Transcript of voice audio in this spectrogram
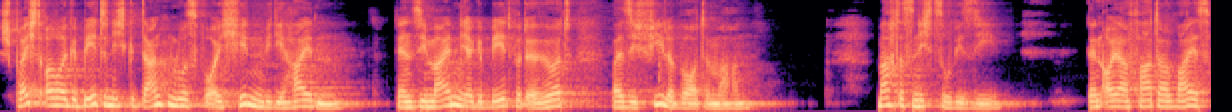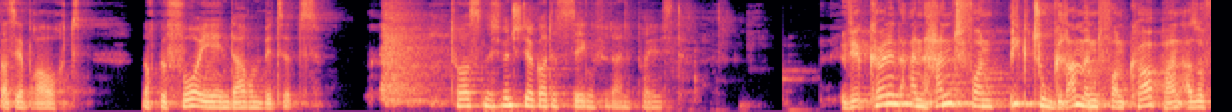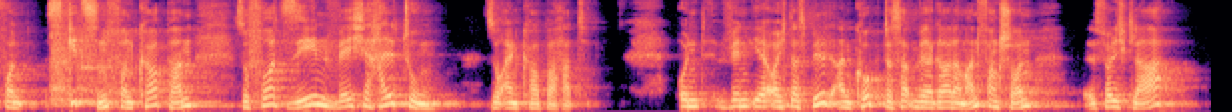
Sprecht eure Gebete nicht gedankenlos vor euch hin wie die Heiden, denn sie meinen, ihr Gebet wird erhört, weil sie viele Worte machen. Macht es nicht so wie sie, denn euer Vater weiß, was ihr braucht, noch bevor ihr ihn darum bittet. Thorsten, ich wünsche dir Gottes Segen für deine Predigt. Wir können anhand von Piktogrammen von Körpern, also von Skizzen von Körpern, sofort sehen, welche Haltung so ein Körper hat. Und wenn ihr euch das Bild anguckt, das hatten wir ja gerade am Anfang schon, ist völlig klar,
